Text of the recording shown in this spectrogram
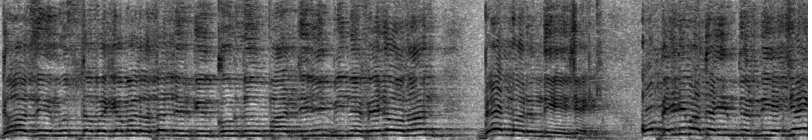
Gazi Mustafa Kemal Atatürk'ün kurduğu partinin bir neferi olan ben varım diyecek. O benim adayımdır diyecek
